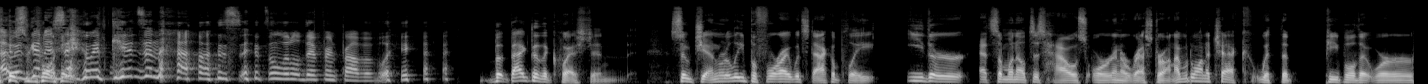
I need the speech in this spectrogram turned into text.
I was going to say, with kids in the house, it's a little different probably. but back to the question. So, generally, before I would stack a plate, either at someone else's house or in a restaurant, I would want to check with the people that were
